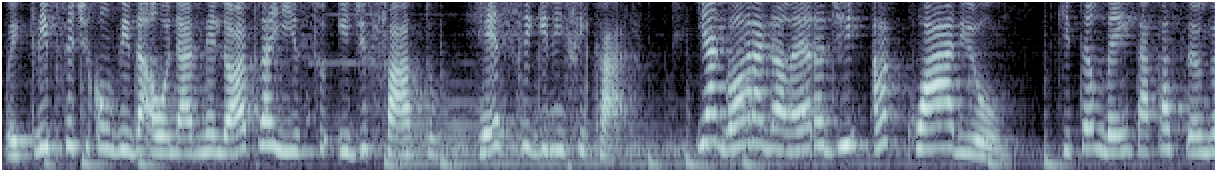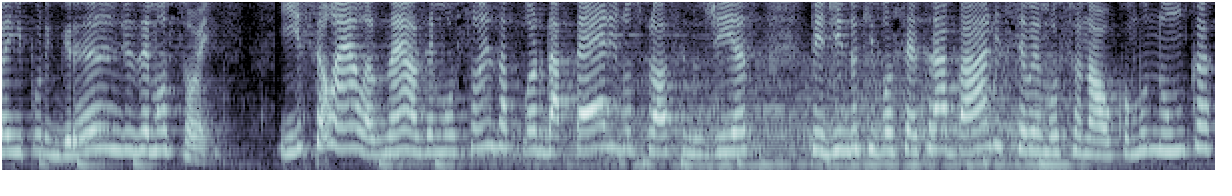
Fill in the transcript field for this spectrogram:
O eclipse te convida a olhar melhor para isso e, de fato, ressignificar. E agora, galera de Aquário que também está passando aí por grandes emoções. E são elas, né? As emoções à flor da pele nos próximos dias, pedindo que você trabalhe seu emocional como nunca.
